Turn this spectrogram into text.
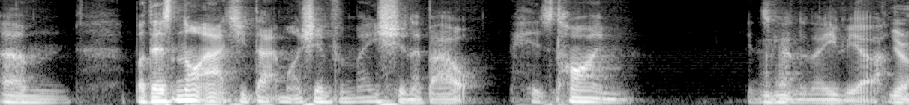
Um, but there's not actually that much information about his time in Scandinavia. Yeah.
